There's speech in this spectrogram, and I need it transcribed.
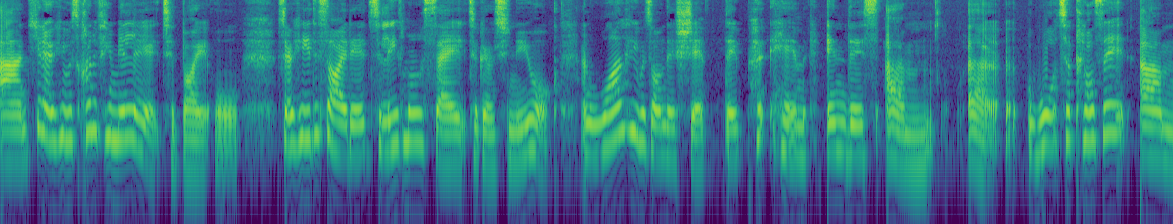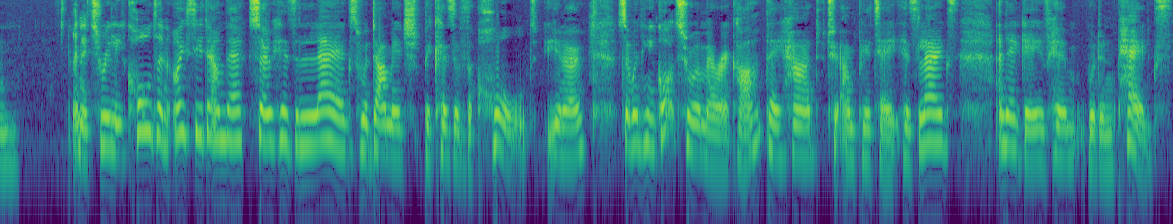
and you know, he was kind of humiliated by it all. So he decided to leave Marseille to go to New York. And while he was on this ship, they put him in this um, uh, water closet. Um, and it's really cold and icy down there. So his legs were damaged because of the cold, you know. So when he got to America, they had to amputate his legs and they gave him wooden pegs.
